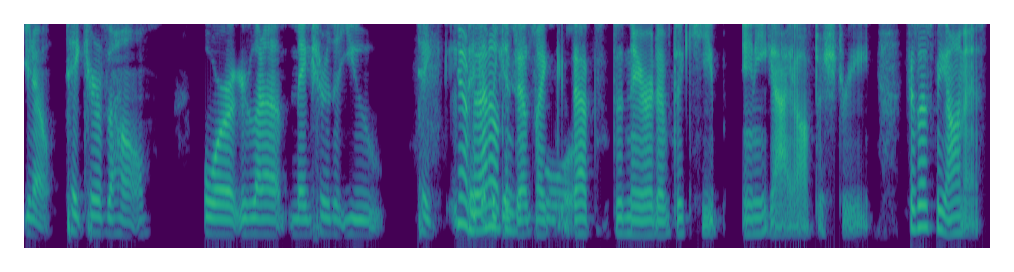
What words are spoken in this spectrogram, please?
you know, take care of the home, or you're gonna make sure that you take yeah but i don't think that's like that's the narrative to keep any guy off the street because let's be honest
